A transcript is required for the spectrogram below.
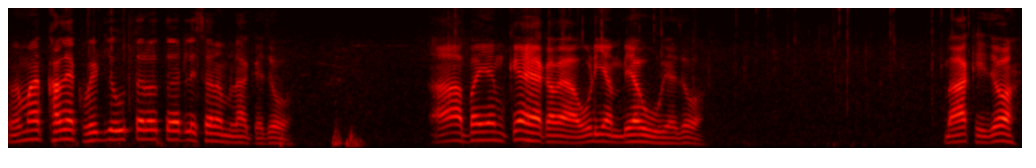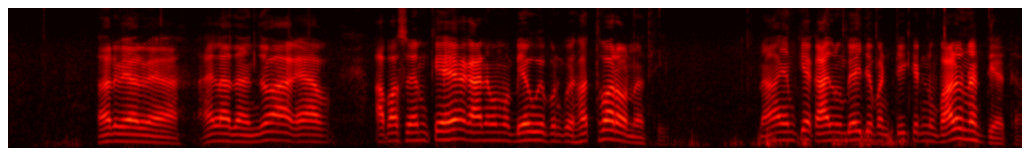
એમાં ખાલી એક વીડિયો ઉતારો તો એટલી શરમ લાગે, જો. આ ભાઈ એમ કહે છે કે હવે આ ઉડિયામાં બેવું છે, જો. બાકી જો, હરવે હરવે હાલા દાન જો આ આ પાછું એમ કહે કે આને મમ્મી બેવું પણ કોઈ હથવારો નથી. ના, એમ કે કાલનું બેજે પણ ટિકિટનું ભાડું નથી દેતા.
